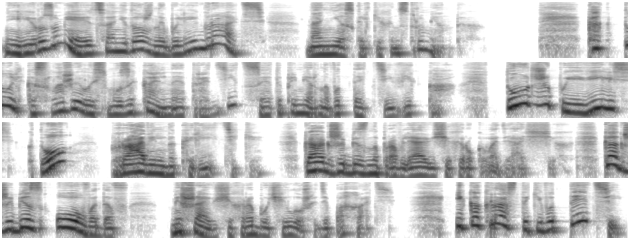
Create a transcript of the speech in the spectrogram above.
и, разумеется, они должны были играть на нескольких инструментах. Как только сложилась музыкальная традиция, это примерно вот эти века, тут же появились Кто? Правильно, критики. Как же без направляющих и руководящих? Как же без оводов, мешающих рабочей лошади пахать? И как раз-таки вот эти,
